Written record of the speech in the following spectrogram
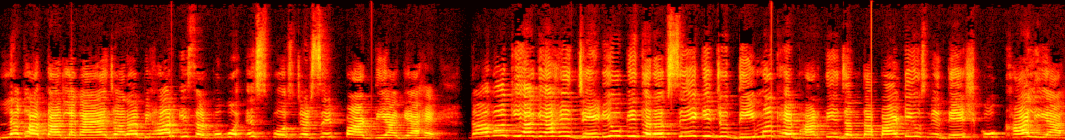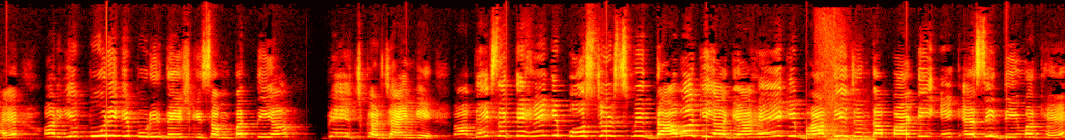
लगातार लगाया जा रहा है। बिहार की सड़कों को इस पोस्टर से पाट दिया गया है। दावा किया गया है जेडीयू की तरफ़ से कि जो दीमक है, भारतीय जनता पार्टी उसने देश को खा लिया है और ये पूरी की पूरी देश की संपत्तियाँ बेच कर जाएँगे। तो आप देख सकते हैं कि पोस्टर्स में दावा किया गया है कि भारतीय जनता पार्टी एक ऐसी दीमक है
